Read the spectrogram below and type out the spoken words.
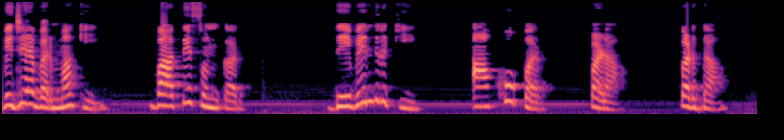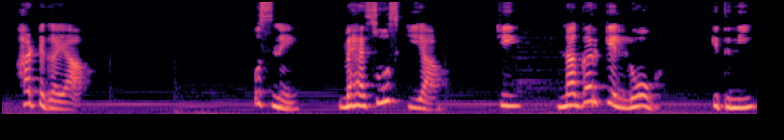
विजय वर्मा की बातें सुनकर देवेंद्र की आँखों पर पड़ा पर्दा हट गया। उसने महसूस किया कि नगर के लोग कितनी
